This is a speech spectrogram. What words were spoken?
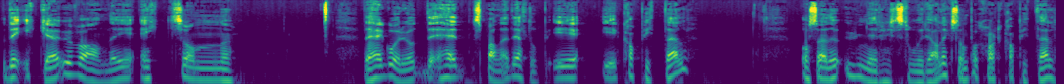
det er ikke uvanlig i ett sånn Det her går jo det her Spillet er delt opp i, i kapittel, og så er det underhistorier liksom på hvert kapittel.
